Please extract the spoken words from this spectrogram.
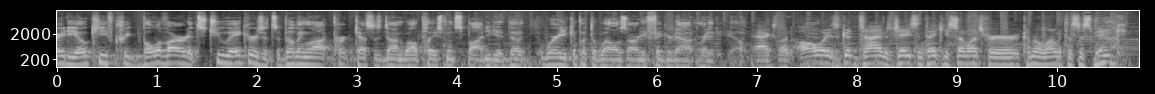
11480 O'Keefe Creek Boulevard. It's two acres. It's a building lot. Perk test is done. Well placement spot. You get the where you can put the well is already figured out and ready to go. Excellent. Always good times. Jason, thank you so much for coming along with us this week. Yeah.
